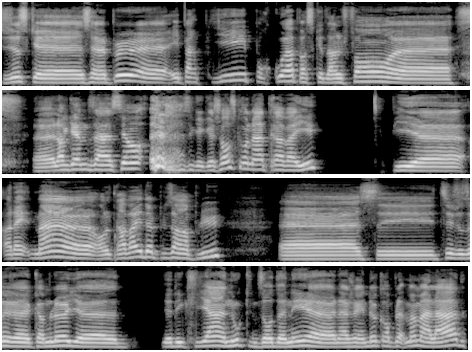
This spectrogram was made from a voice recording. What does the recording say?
C'est juste que c'est un peu euh, éparpillé. Pourquoi? Parce que dans le fond, euh, euh, l'organisation, c'est quelque chose qu'on a à travailler. Puis honnêtement, on le travaille de plus en plus. C'est, tu sais, je veux dire, comme là, il y a, y a des clients à nous qui nous ont donné un agenda complètement malade.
